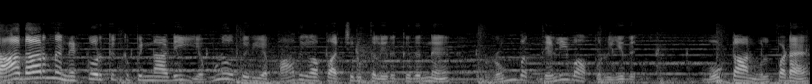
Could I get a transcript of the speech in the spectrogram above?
சாதாரண நெட்வொர்க்குக்கு பின்னாடி எவ்வளவு பெரிய பாதுகாப்பு அச்சுறுத்தல் இருக்குதுன்னு ரொம்ப தெளிவா புரியுது. பூட்டான் உள்பட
